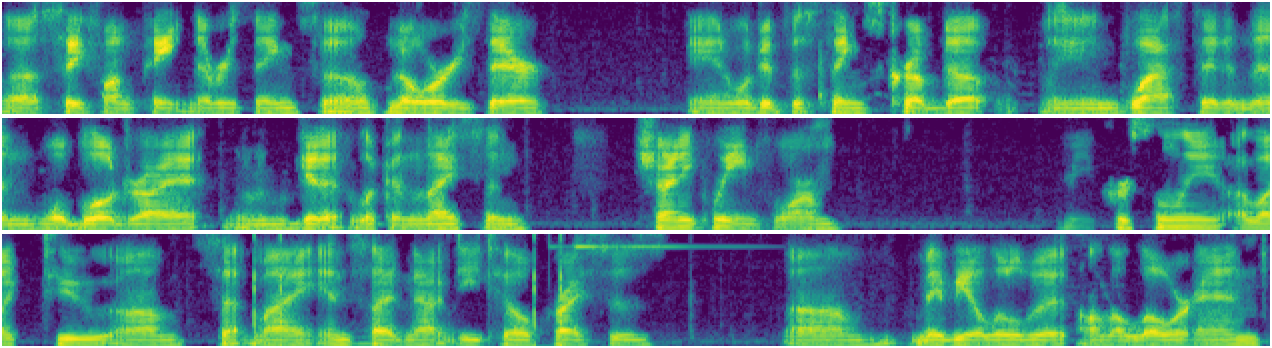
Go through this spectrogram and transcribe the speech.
uh, safe on paint and everything, so no worries there. And we'll get this thing scrubbed up and blasted, and then we'll blow dry it and get it looking nice and shiny clean for them. Me personally, I like to um, set my inside and out detail prices um, maybe a little bit on the lower end,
